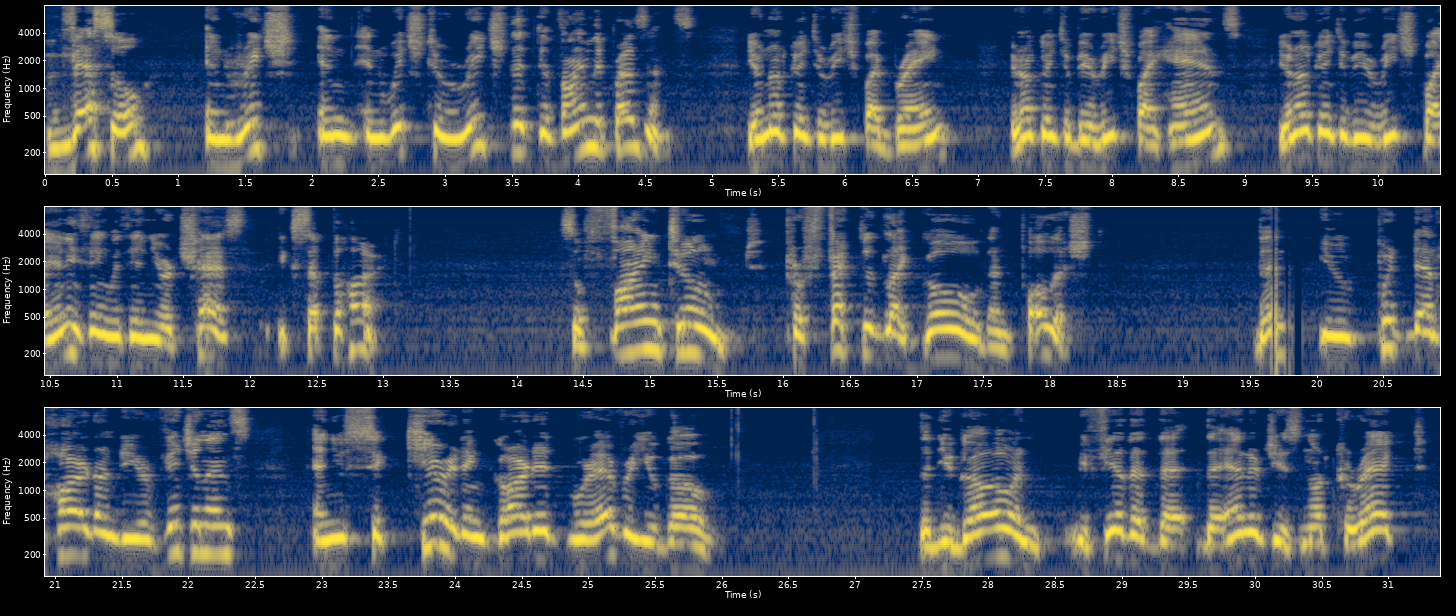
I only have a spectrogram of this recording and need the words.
vessel in, reach, in, in which to reach the Divinely Presence. You're not going to reach by brain, you're not going to be reached by hands, you're not going to be reached by anything within your chest except the heart. So fine tuned perfected like gold and polished. Then you put that heart under your vigilance and you secure it and guard it wherever you go. That you go and you feel that the, the energy is not correct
